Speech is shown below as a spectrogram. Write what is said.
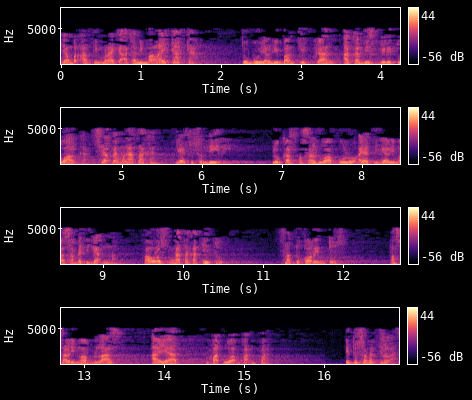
yang berarti mereka akan dimalaikatkan. Tubuh yang dibangkitkan akan dispiritualkan. Siapa yang mengatakan? Yesus sendiri. Lukas pasal 20 ayat 35 sampai 36. Paulus mengatakan itu. 1 Korintus pasal 15 ayat 4244. Itu sangat jelas.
